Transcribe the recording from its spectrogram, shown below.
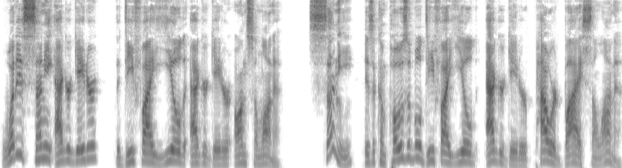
What is Sunny Aggregator, the DeFi yield aggregator on Solana? Sunny is a composable DeFi yield aggregator powered by Solana,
